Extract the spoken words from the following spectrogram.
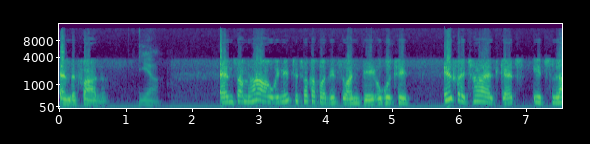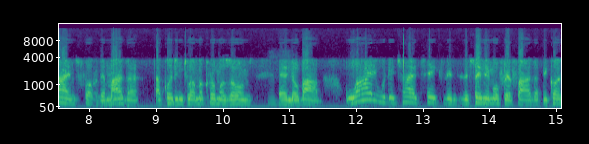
and the father. yeah And somehow we need to talk about this one day. Ukuthi, if a child gets its lines from the mother, according to our chromosomes and mm-hmm. eh, Nobab, why would a child take the, the surname of a father? Because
